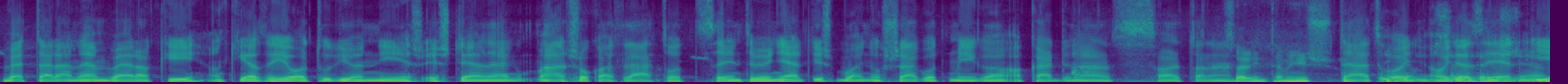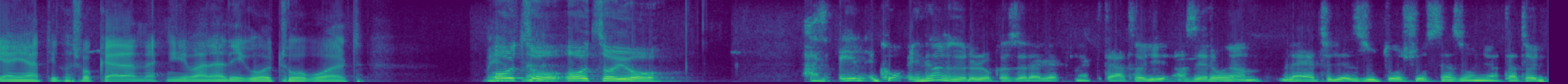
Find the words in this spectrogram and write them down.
veterán ember, aki, aki azért jól tud jönni, és, és tényleg már sokat látott. Szerintem ő nyert is bajnokságot még a, a Cardinals-szal talán. Szerintem is. Tehát, Igen, hogy, hogy azért ilyen játékosok kellenek, nyilván elég olcsó volt. olcsó, olcsó jó. Hát én, én nagyon örülök az öregeknek, tehát hogy azért olyan, lehet, hogy ez az utolsó szezonja, tehát hogy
